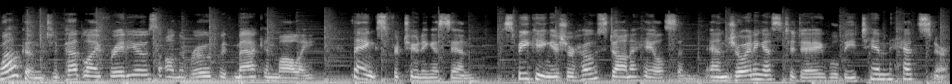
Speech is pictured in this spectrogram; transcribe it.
Welcome to Pet Life Radio's On the Road with Mac and Molly. Thanks for tuning us in. Speaking is your host, Donna Haleson, and joining us today will be Tim Hetzner,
